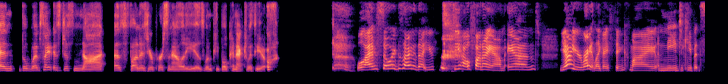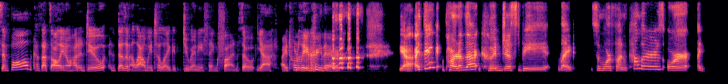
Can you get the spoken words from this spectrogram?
And the website is just not as fun as your personality is when people connect with you. Well, I'm so excited that you see how fun I am. And yeah, you're right. Like, I think my need to keep it simple because that's all I know how to do doesn't allow me to like do anything fun. So, yeah, I totally agree there. Yeah, I think part of that could just be like some more fun colors, or I,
